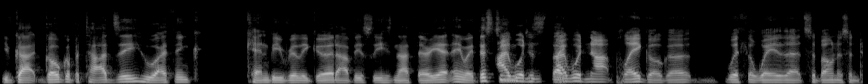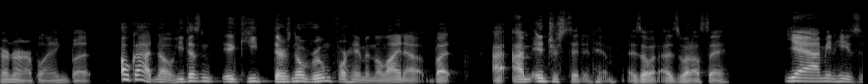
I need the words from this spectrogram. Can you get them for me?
You've got Goga Bitadze, who I think can be really good. Obviously, he's not there yet. Anyway, this team I would just I would not play Goga with the way that Sabonis and Turner are playing, but oh god, no, he doesn't. Eh, he there's no room for him in the lineup. But I, I'm interested in him. Is what is what I'll say. yeah, I mean he's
